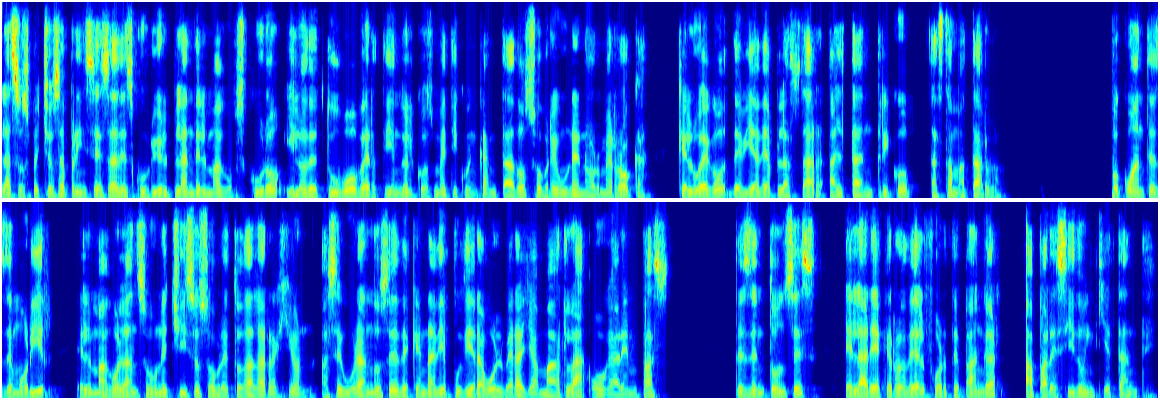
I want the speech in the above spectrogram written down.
La sospechosa princesa descubrió el plan del mago oscuro y lo detuvo vertiendo el cosmético encantado sobre una enorme roca, que luego debía de aplastar al tántrico hasta matarlo. Poco antes de morir, el mago lanzó un hechizo sobre toda la región, asegurándose de que nadie pudiera volver a llamarla hogar en paz. Desde entonces, el área que rodea el fuerte Vanguard ha parecido inquietante.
